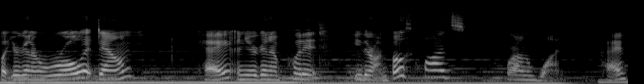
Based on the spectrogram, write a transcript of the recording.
but you're gonna roll it down, okay? And you're gonna put it either on both quads or on one, okay?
